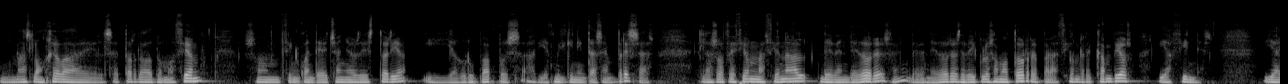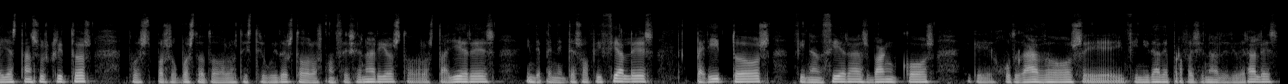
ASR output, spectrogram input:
más longeva del sector de la automoción. Son 58 años de historia y agrupa pues a 10.500 empresas. Es la Asociación Nacional de Vendedores, ¿eh? de vendedores de vehículos a motor, reparación, recambios y afines y ahí están suscritos, pues por supuesto, todos los distribuidores, todos los concesionarios, todos los talleres, independientes oficiales, peritos, financieras, bancos, eh, juzgados, eh, infinidad de profesionales liberales.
